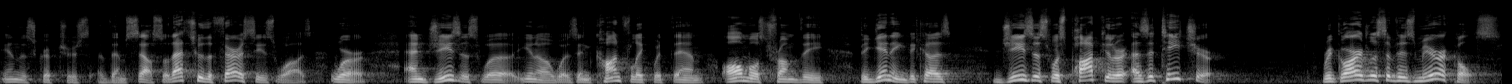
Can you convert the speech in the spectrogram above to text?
in the scriptures themselves. So that's who the Pharisees was, were. And Jesus was, you know, was in conflict with them almost from the beginning because Jesus was popular as a teacher, regardless of his miracles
